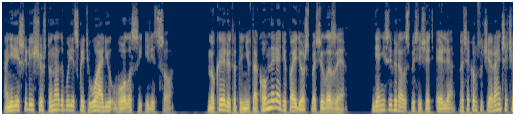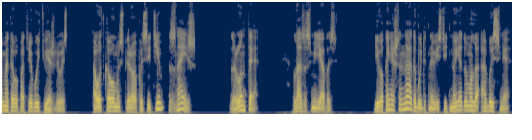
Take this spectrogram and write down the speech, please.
Они решили еще, что надо будет скрыть вуалью волосы и лицо. «Но к Элю-то ты не в таком наряде пойдешь?» — спросила Зе. Я не собиралась посещать Эля, во всяком случае раньше, чем этого потребует вежливость. А вот кого мы сперва посетим, знаешь? Грунте. Лаза смеялась. Его, конечно, надо будет навестить, но я думала об Исме.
